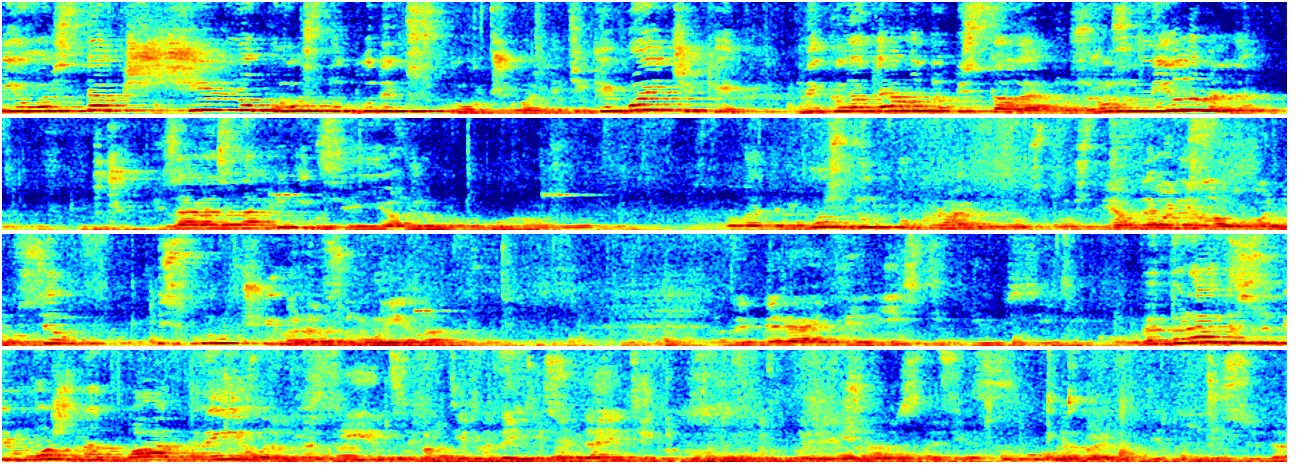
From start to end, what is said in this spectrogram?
і ось так щільно просто будемо скручувати. Тільки пальчики не кладемо до пістолету. Зрозуміли мене? Зараз нагріється і я вже буду показувати. Ось тут по краю просто. Ось Я поняла, поняла. Все, і скручуємо. Розуміла. Вибирайте листики усі. Вибирайте собі, можна два, три, одні. где подойди сюда и горячему пистолету. Давай, иди сюда.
